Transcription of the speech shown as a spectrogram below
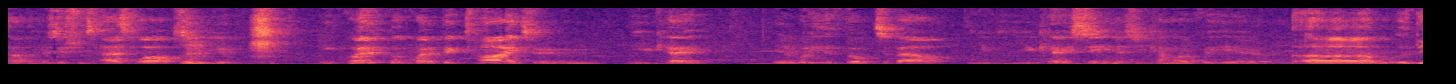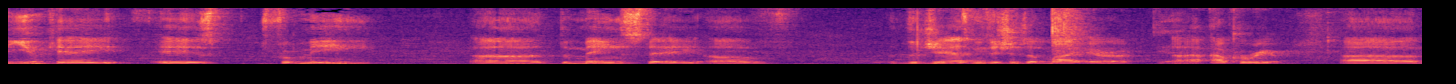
other musicians as well. So Mhm. you you quite got quite a big tie to the UK. You know, what are your thoughts about the UK scene as you come over here? Uh, the UK is, for me, uh, the mainstay of the jazz musicians of my era, Yeah. uh, our career. Uh,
